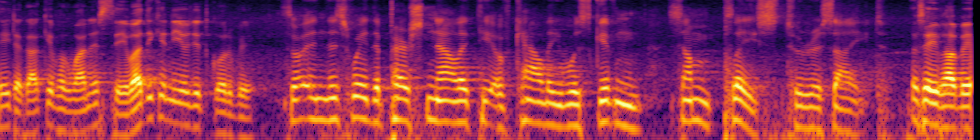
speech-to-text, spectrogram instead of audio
সেই টাকাকে ভগবানের সেবা দিকে নিয়োজিত করবে So in this way, the personality of Kali was given some place to reside. তো সেইভাবে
